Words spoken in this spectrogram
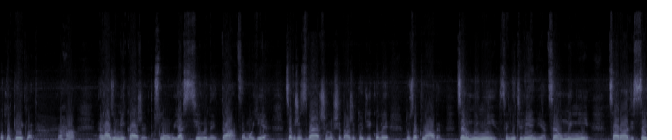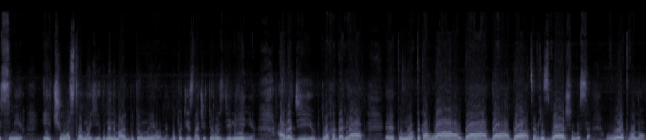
от, наприклад, ага, разом мій каже по слову, я зцілений, так, це моє, це вже звершено ще навіть тоді, коли дозакладен. Це у мені, це нетління, це у мені, ця радість, цей сміх. І чувства мої, вони не мають бути унилими, бо тоді, значить, розділення, а радіють, благодарять, е, така вау, да, да, да, це вже звершилося. От воно.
